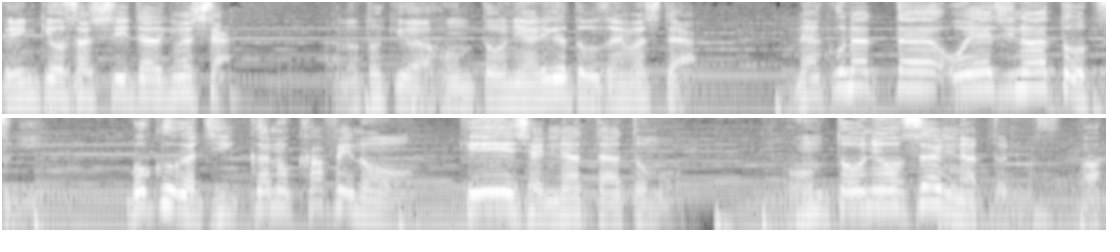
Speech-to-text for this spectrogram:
勉強させていただきました。あの時は本当にありがとうございました。亡くなった親父の後を継ぎ僕が実家のカフェの経営者になった後も本当にお世話になっております。あ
